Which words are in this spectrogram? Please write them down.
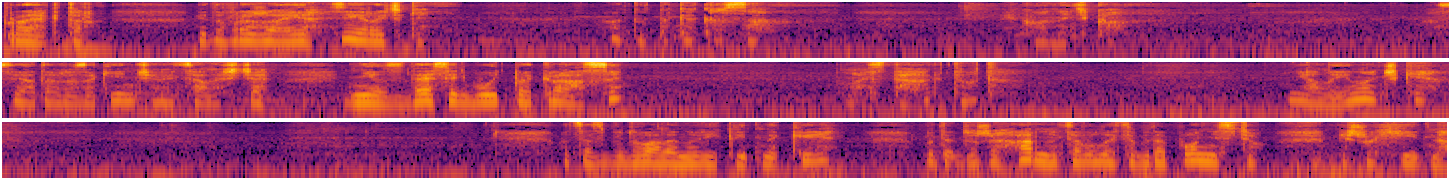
проектор відображає зірочки. А тут така краса. Віконечко. Свята вже закінчується, але ще днів з 10 будуть прикраси. Ось так тут. Ялиночки. Оце збудували нові квітники. Буде дуже гарно, ця вулиця буде повністю пішохідна.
